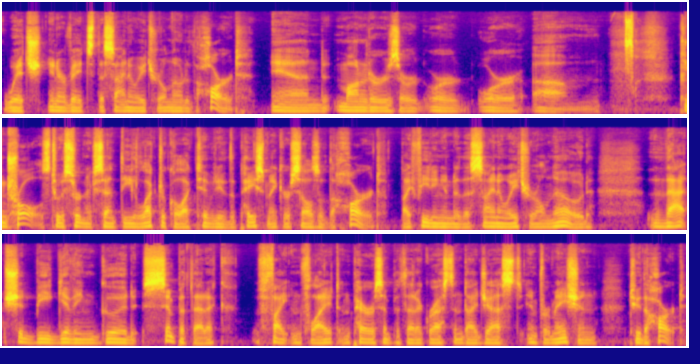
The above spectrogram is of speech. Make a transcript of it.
which innervates the sinoatrial node of the heart and monitors or or or um, controls to a certain extent the electrical activity of the pacemaker cells of the heart by feeding into the sinoatrial node, that should be giving good sympathetic fight and flight and parasympathetic rest and digest information to the heart.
